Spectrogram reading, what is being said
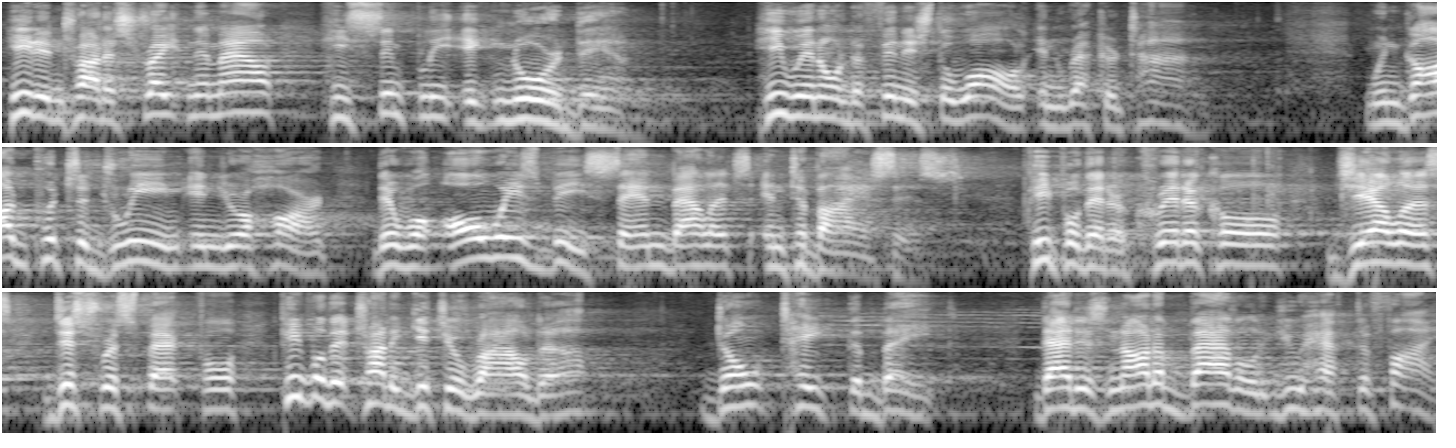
He didn't try to straighten them out. He simply ignored them. He went on to finish the wall in record time. When God puts a dream in your heart, there will always be Sanballats and Tobiases. People that are critical, jealous, disrespectful, people that try to get you riled up. Don't take the bait. That is not a battle you have to fight.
